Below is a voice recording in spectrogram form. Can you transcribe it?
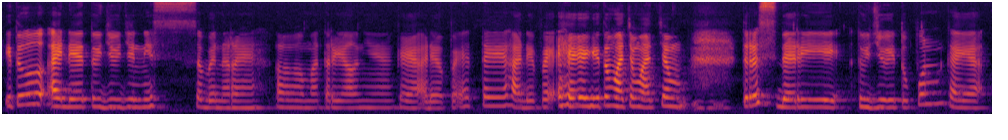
itu ada tujuh jenis sebenarnya uh, materialnya kayak ada PET, HDPE gitu macam-macam. Mhm. Terus dari tujuh itu pun kayak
